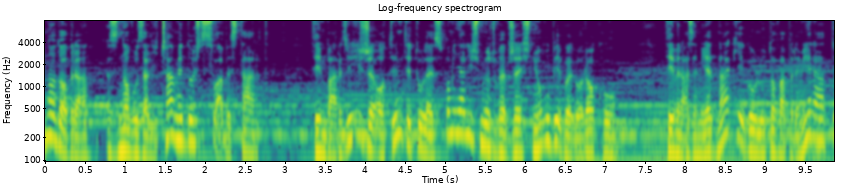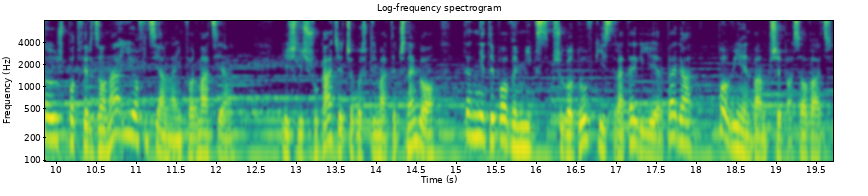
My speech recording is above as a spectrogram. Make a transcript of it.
No dobra, znowu zaliczamy dość słaby start. Tym bardziej, że o tym tytule wspominaliśmy już we wrześniu ubiegłego roku. Tym razem jednak jego lutowa premiera to już potwierdzona i oficjalna informacja. Jeśli szukacie czegoś klimatycznego, ten nietypowy miks przygodówki, strategii i RPGa powinien Wam przypasować.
